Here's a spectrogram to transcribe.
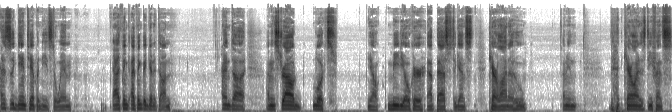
This is a game Tampa needs to win. I think I think they get it done. And uh, I mean, Stroud looked, you know, mediocre at best against Carolina, who, I mean, Carolina's defense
